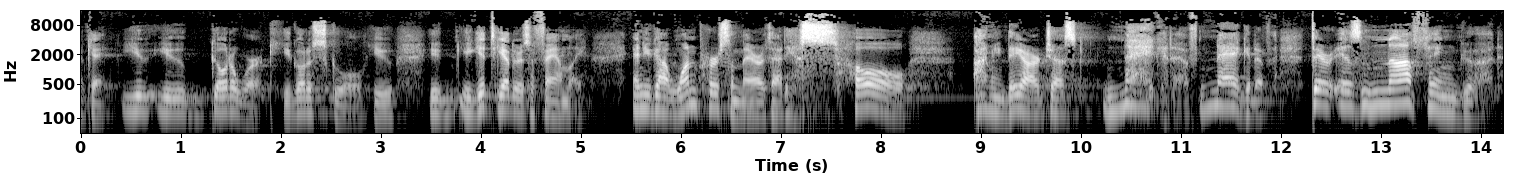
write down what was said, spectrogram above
Okay, you, you go to work, you go to school, you, you, you get together as a family, and you got one person there that is so I mean, they are just negative, negative. There is nothing good.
